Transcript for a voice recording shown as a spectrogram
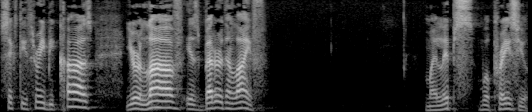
63 because your love is better than life. My lips will praise you.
